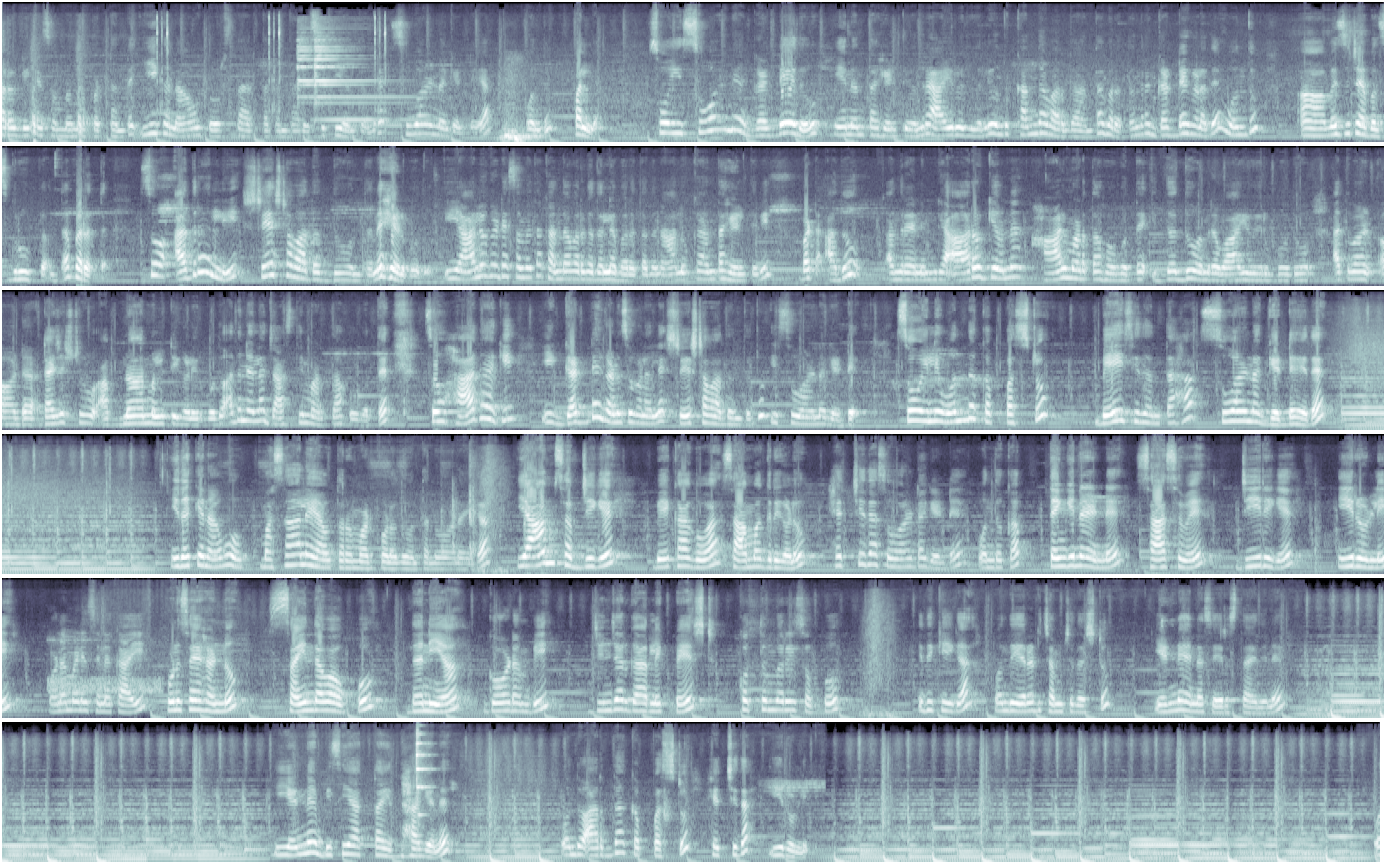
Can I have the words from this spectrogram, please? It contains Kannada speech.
ಆರೋಗ್ಯಕ್ಕೆ ಸಂಬಂಧಪಟ್ಟಂತೆ ಈಗ ನಾವು ತೋರಿಸ್ತಾ ಇರ್ತಕ್ಕಂಥ ರೆಸಿಪಿ ಅಂತಂದ್ರೆ ಸುವರ್ಣ ಗೆಡ್ಡೆಯ ಒಂದು ಪಲ್ಯ. ಸೊ ಈ ಸುವರ್ಣ ಗಡ್ಡೆದು ಏನಂತ ಹೇಳ್ತೀವಿ ಅಂದ್ರೆ ಆಯುರ್ವೇದದಲ್ಲಿ ಒಂದು ಕಂದ ವರ್ಗ ಅಂತ ಬರುತ್ತೆ. ಅಂದ್ರೆ ಗಡ್ಡೆಗಳದೇ ಒಂದು ವೆಜಿಟೇಬಲ್ಸ್ ಗ್ರೂಪ್ ಅಂತ ಬರುತ್ತೆ. ಸೊ ಅದರಲ್ಲಿ ಶ್ರೇಷ್ಠವಾದದ್ದು ಅಂತಲೇ ಹೇಳ್ಬೋದು. ಈ ಆಲೂಗಡ್ಡೆ ಸಮೇತ ಕಂದ ವರ್ಗದಲ್ಲೇ ಬರುತ್ತೆ, ಅದನ್ನು ಆಲೂಕ ಅಂತ ಹೇಳ್ತೀವಿ. ಬಟ್ ಅದು ಅಂದರೆ ನಿಮಗೆ ಆರೋಗ್ಯವನ್ನು ಹಾಳು ಮಾಡ್ತಾ ಹೋಗುತ್ತೆ. ಇದ್ದದ್ದು ಅಂದರೆ ವಾಯು ಇರ್ಬೋದು, ಅಥವಾ ಡೈಜೆಸ್ಟಿವ್ ಅಬ್ನಾರ್ಮಲಿಟಿಗಳಿರ್ಬೋದು ಅದನ್ನೆಲ್ಲ ಜಾಸ್ತಿ ಮಾಡ್ತಾ ಹೋಗುತ್ತೆ. ಸೊ ಹಾಗಾಗಿ ಈ ಗಡ್ಡೆ ಗಣಸುಗಳಲ್ಲೇ ಶ್ರೇಷ್ಠವಾದಂಥದ್ದು ಈ ಸುವರ್ಣ ಗೆಡ್ಡೆ. ಸೊ ಇಲ್ಲಿ ಒಂದು ಕಪ್ಪಷ್ಟು ಬೇಯಿಸಿದಂತಹ ಸುವರ್ಣ ಗೆಡ್ಡೆ ಇದೆ. ಇದಕ್ಕೆ ನಾವು ಮಸಾಲೆ ಯಾವ ಥರ ಮಾಡ್ಕೊಳ್ಳೋದು ಅಂತ ನೋಡೋಣ ಈಗ. ಯಾಮ್ ಸಬ್ಜಿಗೆ ಬೇಕಾಗುವ ಸಾಮಗ್ರಿಗಳು ಹೆಚ್ಚಿದ ಸುವರ್ಣ ಗೆಡ್ಡೆ ಒಂದು ಕಪ್, ತೆಂಗಿನ ಎಣ್ಣೆ, ಸಾಸಿವೆ, ಜೀರಿಗೆ, ಈರುಳ್ಳಿ, ಒಣಮೆಣಸಿನಕಾಯಿ ಹುಣಸೆ ಹಣ್ಣು ಸೈಂಧವ ಉಪ್ಪು, ಧನಿಯಾ, ಗೋಡಂಬಿ, ಜಿಂಜರ್ ಗಾರ್ಲಿಕ್ ಪೇಸ್ಟ್, ಕೊತ್ತಂಬರಿ ಸೊಪ್ಪು. ಇದಕ್ಕೀಗ ಒಂದು ಎರಡು ಚಮಚದಷ್ಟು ಎಣ್ಣೆಯನ್ನು ಸೇರಿಸ್ತಾ ಇದ್ದೀನಿ. ಈ ಎಣ್ಣೆ ಬಿಸಿ ಆಗ್ತಾ ಇದ್ದ ಹಾಗೇನೆ ಒಂದು ಅರ್ಧ ಕಪ್ಪಷ್ಟು ಹೆಚ್ಚಿದ ಈರುಳ್ಳಿ.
